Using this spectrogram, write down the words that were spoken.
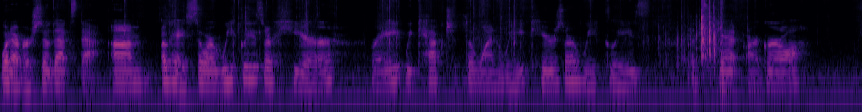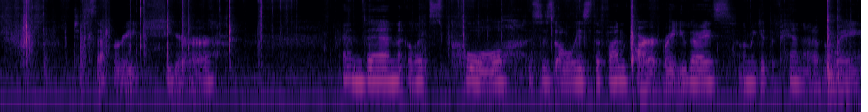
whatever. So that's that. Um, okay, so our weeklies are here, right? We kept the one week. Here's our weeklies. Let's get our girl to separate here. And then let's This is always the fun part, right, you guys? Let me get the pin out of the way,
